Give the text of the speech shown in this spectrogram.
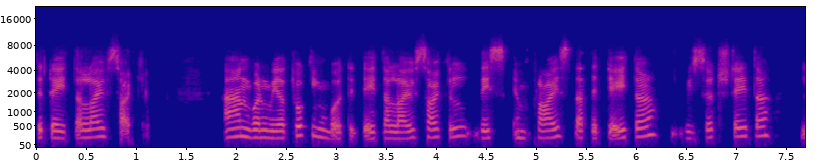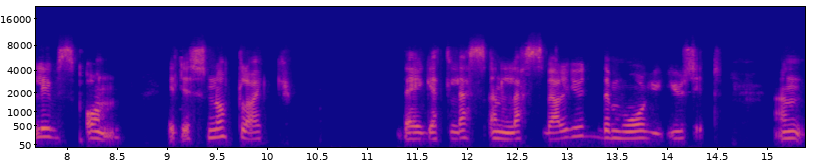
the data lifecycle. And when we are talking about the data lifecycle, this implies that the data, research data, lives on. It is not like they get less and less valued the more you use it. And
